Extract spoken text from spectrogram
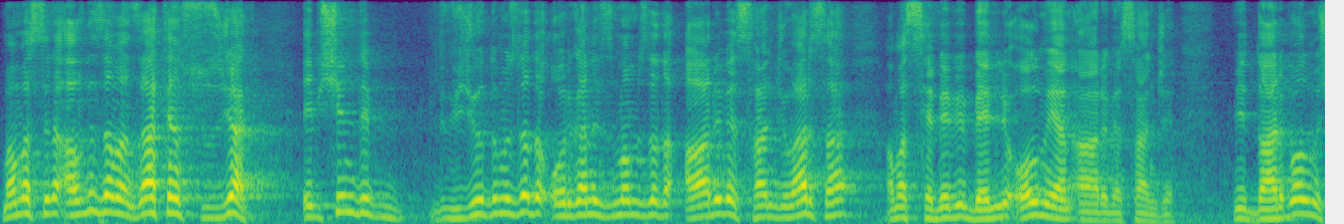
Mamasını aldığı zaman zaten susacak. E şimdi vücudumuzda da organizmamızda da ağrı ve sancı varsa ama sebebi belli olmayan ağrı ve sancı. Bir darbe olmuş,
